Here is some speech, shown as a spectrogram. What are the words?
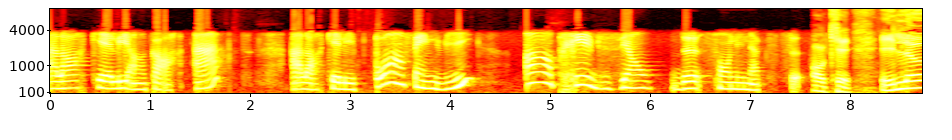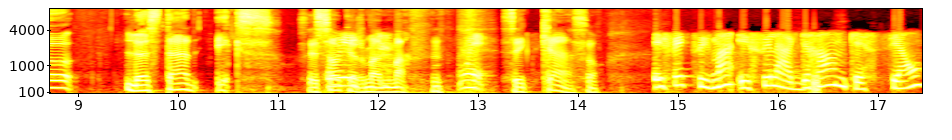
alors qu'elle est encore apte, alors qu'elle n'est pas en fin de vie, en prévision de son inaptitude. OK. Et là, le stade X, c'est ça que je me demande. oui. C'est quand ça? Effectivement, et c'est la grande question.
